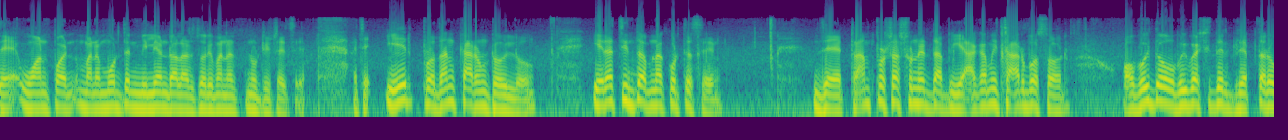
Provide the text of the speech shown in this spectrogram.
যে ওয়ান পয়েন্ট মানে মোর দেন মিলিয়ন ডলার জরিমানার নোটিশ আছে আচ্ছা এর প্রধান কারণটা হইল, এরা চিন্তা ভাবনা করতেছে যে ট্রাম্প প্রশাসনের দাবি আগামী চার বছর অবৈধ অভিবাসীদের গ্রেপ্তার ও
